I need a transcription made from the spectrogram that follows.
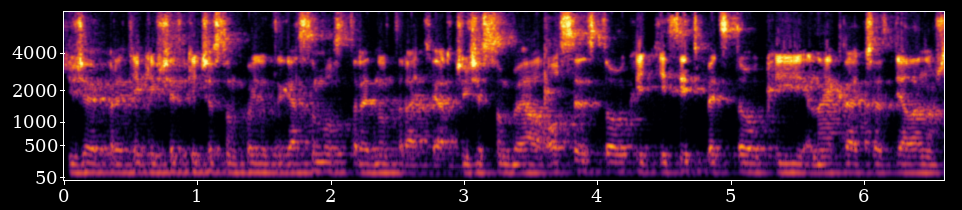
čiže preteky všetky, čo som chodil, tak ja som bol strednotratiar, čiže som behal 800, 1500, najkračšia vzdialenosť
